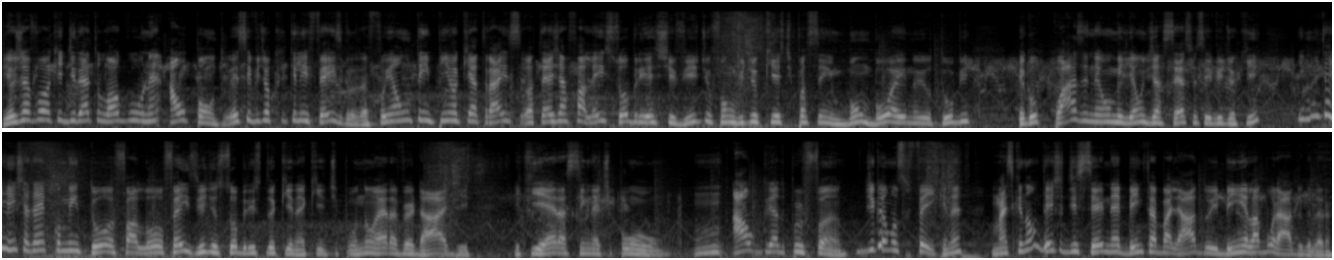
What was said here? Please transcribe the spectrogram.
E eu já vou aqui direto logo, né, ao ponto. Esse vídeo que ele fez, galera, foi há um tempinho aqui atrás. Eu até já falei sobre este vídeo. Foi um vídeo que, tipo assim, bombou aí no YouTube. Pegou quase né, um milhão de acessos esse vídeo aqui. E muita gente até comentou, falou, fez vídeos sobre isso daqui, né? Que, tipo, não era verdade. E que era assim, né, tipo, um, algo criado por fã, digamos fake, né? Mas que não deixa de ser, né, bem trabalhado e bem elaborado, galera.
